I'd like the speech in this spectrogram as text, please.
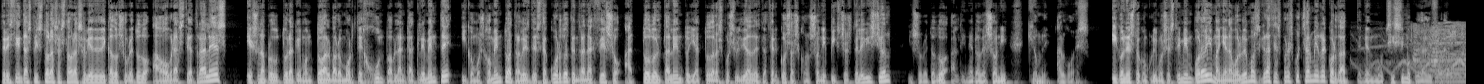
300 Pistolas hasta ahora se había dedicado sobre todo a obras teatrales, es una productora que montó Álvaro Morte junto a Blanca Clemente y como os comento, a través de este acuerdo tendrán acceso a todo el talento y a todas las posibilidades de hacer cosas con Sony Pictures Television y sobre todo al dinero de Sony, que hombre, algo es. Y con esto concluimos streaming por hoy. Mañana volvemos. Gracias por escucharme y recordad, tened muchísimo cuidado y fuera.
